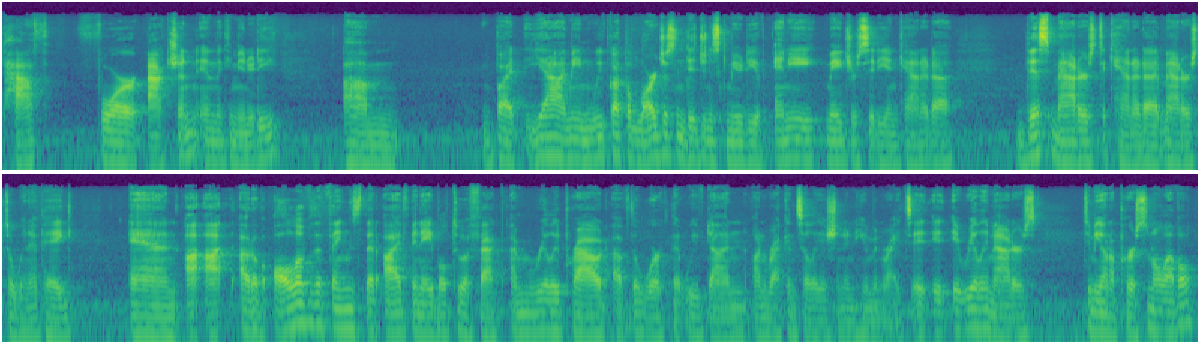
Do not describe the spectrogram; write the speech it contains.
path for action in the community. Um, but yeah, I mean, we've got the largest Indigenous community of any major city in Canada. This matters to Canada, it matters to Winnipeg. And I, I, out of all of the things that I've been able to affect, I'm really proud of the work that we've done on reconciliation and human rights. It, it, it really matters to me on a personal level.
